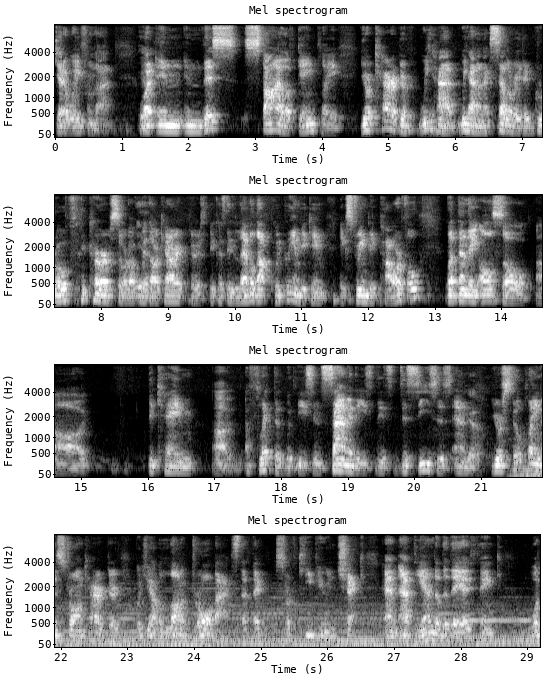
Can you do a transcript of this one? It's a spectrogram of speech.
get away from that. Yeah. But in in this style of gameplay, your character we had we had an accelerated growth curve sort of with our characters because they leveled up quickly and became extremely powerful. But then they also uh, became uh, afflicted with these insanities, these diseases, and Yeah. you're still playing a strong character, but you have a lot of drawbacks that, that sort of keep you in check. And at the end of the day, I think what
